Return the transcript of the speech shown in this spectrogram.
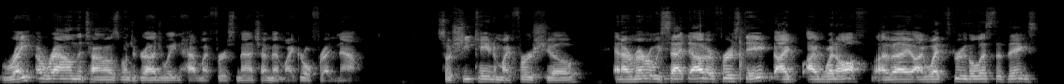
right around the time I was about to graduate and have my first match, I met my girlfriend now. So she came to my first show, and I remember we sat down our first date. I, I went off. I, I I went through the list of things.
